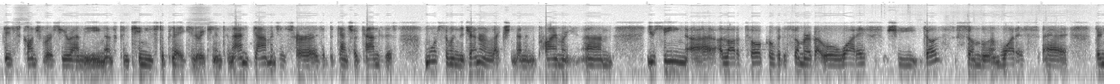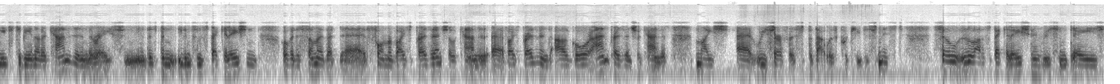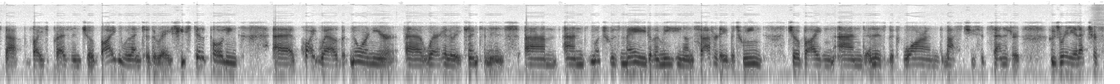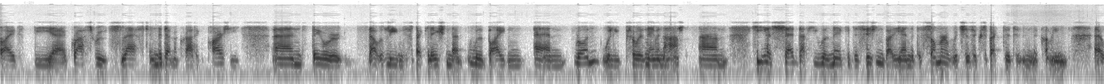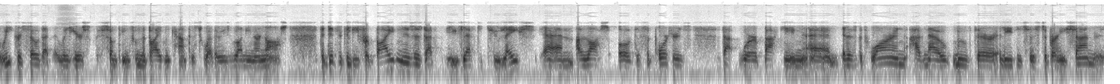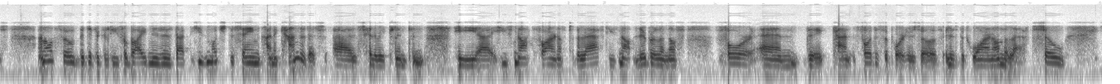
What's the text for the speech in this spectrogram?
this controversy around the emails continues to plague Hillary Clinton and damages her as a potential candidate, more so in the general election than in the primary. Um, you're seeing uh, a lot of talk over the summer about, well, what if she does stumble and what if uh, there needs to be another candidate in the race? And you know, there's been even some speculation over the summer that uh, former vice presidential candidate, uh, Vice President Al Gore and presidential candidate might uh, resurface, but that was quickly dismissed. So a lot of speculation in recent days that Vice President Joe Biden will enter the race. He's still polling uh, quite well, but nowhere near where Hillary Clinton is. Um, and much was made of a meeting on Saturday between Joe Biden and Elizabeth Warren, the Massachusetts senator, who's really electrified the uh, grassroots left in the Democratic Party. And they were that was leading to speculation that will Biden um, run? Will he throw his name in the hat? Um, he has said that he will make a decision by the end of the summer, which is expected in the coming uh, week or so. That we'll hear something from the Biden camp as to whether he's running or not. The difficulty for Biden is, is that he's left it too late. Um, a lot of the supporters that were backing um, Elizabeth Warren have now moved their allegiances to Bernie Sanders. And also the difficulty for Biden is, is that he's much the same kind of candidate as Hillary Clinton. He uh, he's not far enough to the left. He's not liberal enough for um, the for the supporters of Elizabeth Warren on the left. So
